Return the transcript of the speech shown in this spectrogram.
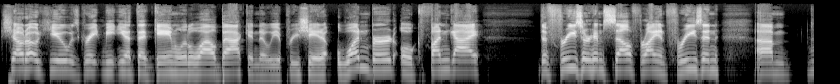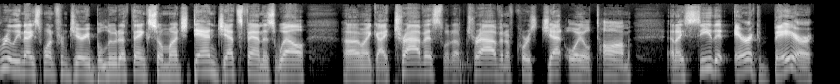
Shout out, Hugh. It was great meeting you at that game a little while back, and uh, we appreciate it. One Bird Oak, fun guy the freezer himself, Ryan Friesen. Um, really nice one from Jerry Baluta. Thanks so much. Dan Jets fan as well. Uh, my guy Travis, what up, Trav? And of course, Jet Oil Tom. And I see that Eric Bayer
